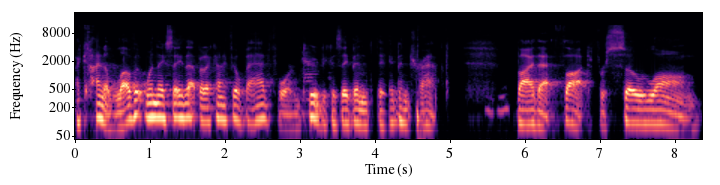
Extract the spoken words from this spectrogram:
i kind of love it when they say that but i kind of feel bad for them too because they've been they've been trapped mm-hmm. by that thought for so long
